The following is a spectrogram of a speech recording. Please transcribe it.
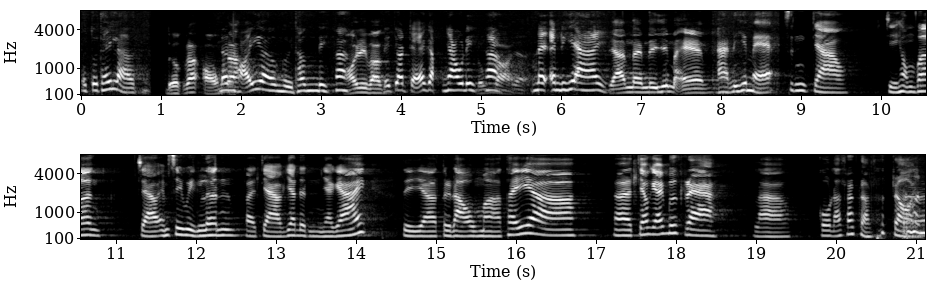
Ừ. tôi thấy là được đó ổn nên đó. hỏi ờ, người thân đi ha. Hỏi đi vâng để cho trẻ gặp nhau đi Đúng ha. rồi. hôm nay em đi với ai? Dạ hôm nay em đi với mẹ em. À đi với mẹ. Xin chào chị Hồng Vân, chào MC Quyền Linh và chào gia đình nhà gái. Thì à, từ đầu mà thấy à, à, cháu gái bước ra là cô đã rất là thích rồi. Ơn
